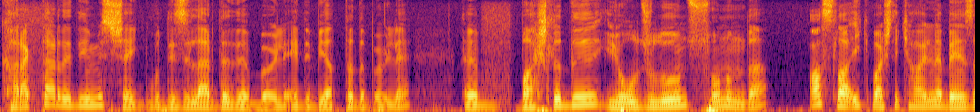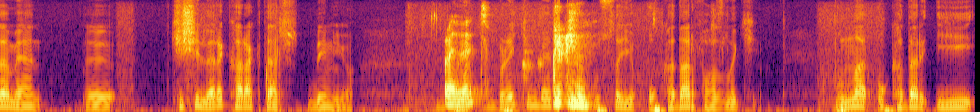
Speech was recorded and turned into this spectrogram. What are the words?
karakter dediğimiz şey bu dizilerde de böyle, edebiyatta da böyle. E, başladığı yolculuğun sonunda asla ilk baştaki haline benzemeyen e, kişilere karakter deniyor. Evet. Breaking Bad'de bu sayı o kadar fazla ki. Bunlar o kadar iyi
